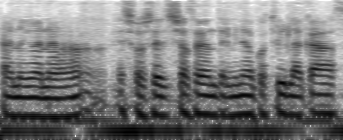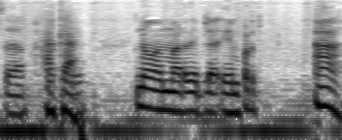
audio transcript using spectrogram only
ya no iban a. Eso se- ya se habían terminado de construir la casa. Acá. Eh, no, en Mar del Plata, en Puerto. Ah.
